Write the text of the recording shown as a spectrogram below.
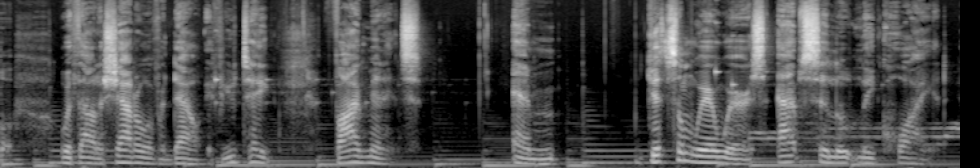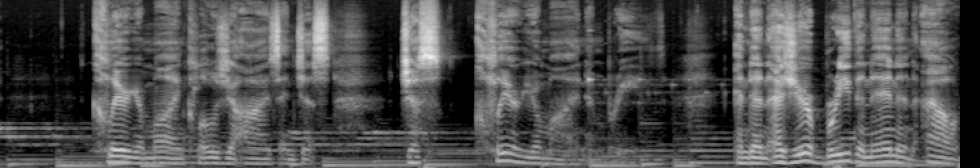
without a shadow of a doubt, if you take five minutes and get somewhere where it's absolutely quiet, clear your mind, close your eyes, and just just clear your mind and breathe. And then as you're breathing in and out,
